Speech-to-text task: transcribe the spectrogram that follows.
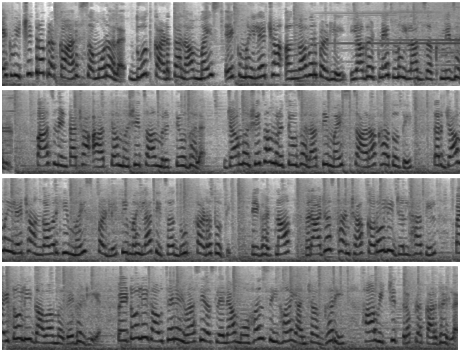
एक विचित्र प्रकार समोर आलाय. दूध काढताना म्हैस एक महिलेच्या अंगावर पडली. या घटनेत महिला जखमी झाली. पाच मिनिटाच्या आत त्या म्हशीचा मृत्यू झालाय. ज्या म्हशीचा मृत्यू झाला ती म्हैस चारा खात होती. तर ज्या महिलेच्या अंगावर ही म्हैस पडली ती महिला तिचं दूध काढत होती. ही घटना राजस्थानच्या करोली जिल्ह्यातील पैटोली गावामध्ये घडली आहे. पैटोली गावचे रहिवासी असलेल्या मोहन सिंह यांच्या घरी हा विचित्र प्रकार घडलाय.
